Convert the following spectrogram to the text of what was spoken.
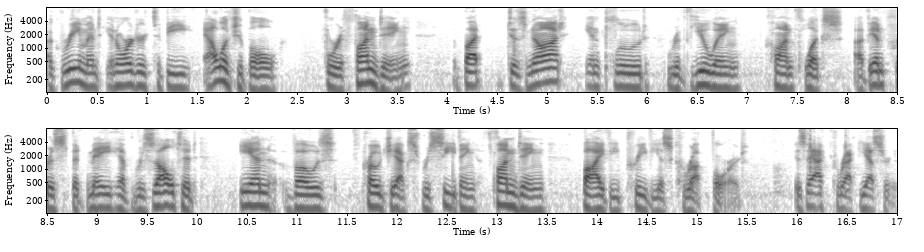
agreement in order to be eligible for funding, but does not include reviewing conflicts of interest that may have resulted in those projects receiving funding by the previous corrupt board. Is that correct? Yes or no?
